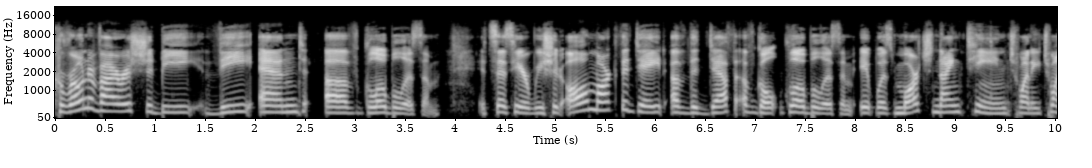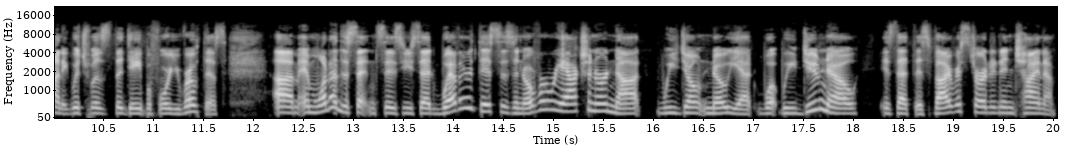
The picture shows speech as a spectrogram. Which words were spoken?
Coronavirus should be the end of globalism. It says here we should all mark the date of the death of globalism. It was March 19, 2020, which was the day before you wrote this. Um, and one of the sentences you said, whether this is an overreaction or not, we don't know yet. What we do know is that this virus started in China.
